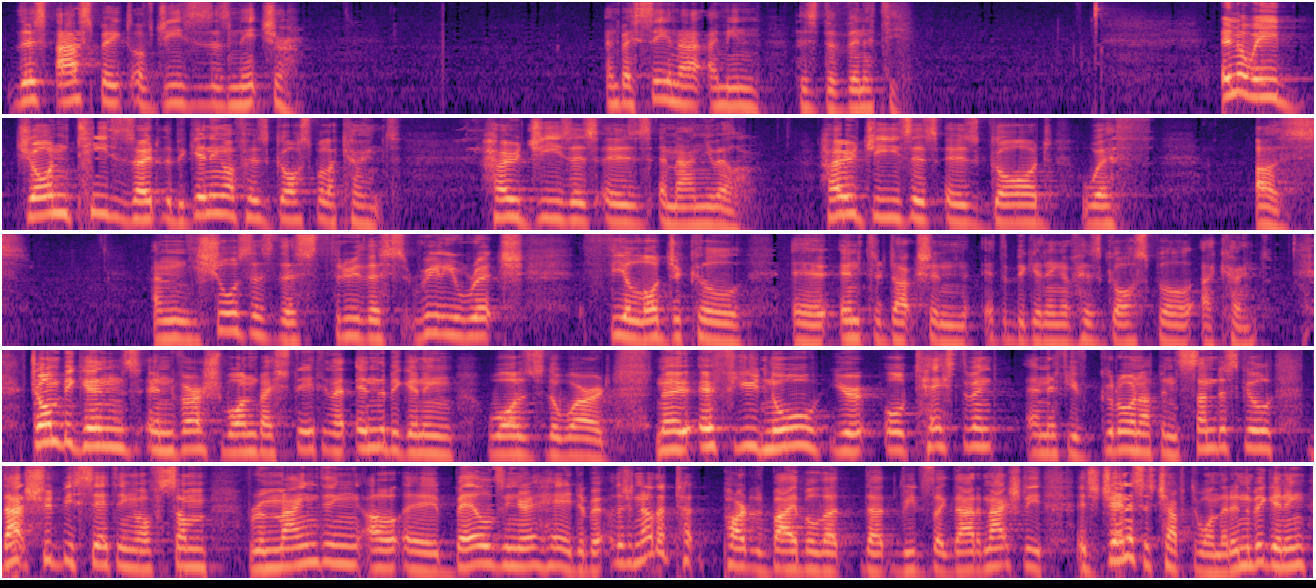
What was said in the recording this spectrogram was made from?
this aspect of Jesus' nature. And by saying that, I mean his divinity. In a way, John teases out at the beginning of his gospel account how Jesus is Emmanuel, how Jesus is God with us. And he shows us this through this really rich theological uh, introduction at the beginning of his gospel account. John begins in verse 1 by stating that in the beginning was the Word. Now, if you know your Old Testament, and if you've grown up in Sunday school, that should be setting off some reminding uh, uh bells in your head about. There's another t- part of the Bible that, that reads like that, and actually, it's Genesis chapter 1 that in the beginning,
